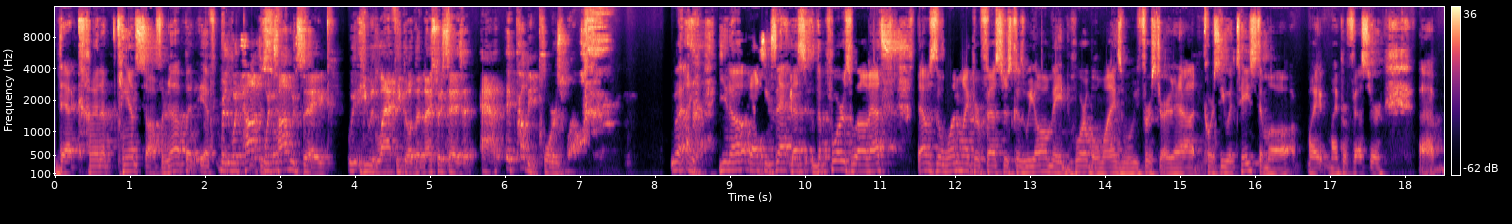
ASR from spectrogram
that kind of can soften up. But if but what Tom, what Tom would say, he would laugh. He'd go, "The nice way to say it is, ah, it probably pours well." Well, you know, that's exact. That's the pours well. That's that was the one of my professors because we all made horrible wines when we first started out. Of course, he would taste them all. My my professor. Uh,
